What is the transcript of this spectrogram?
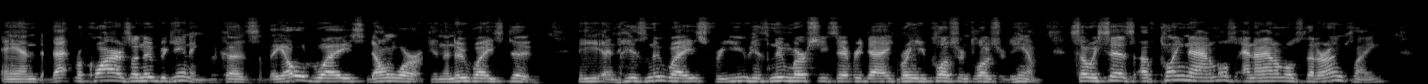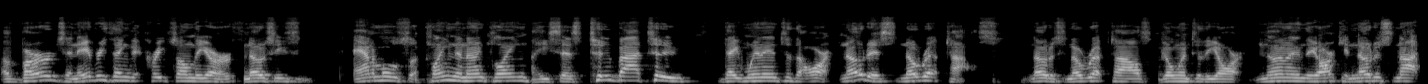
and that requires a new beginning because the old ways don't work and the new ways do he and his new ways for you, his new mercies every day bring you closer and closer to him. So he says, of clean animals and animals that are unclean, of birds and everything that creeps on the earth. Knows he's animals clean and unclean. He says, two by two, they went into the ark. Notice no reptiles. Notice no reptiles go into the ark. None in the ark, and notice not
